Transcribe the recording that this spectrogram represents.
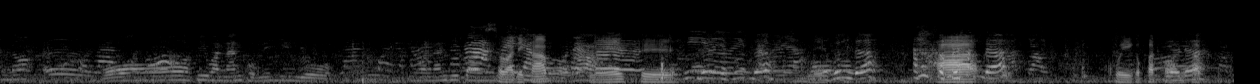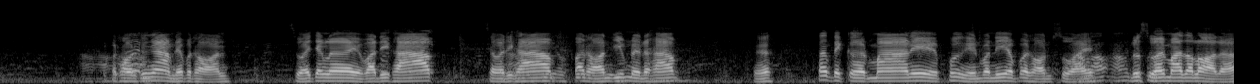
กันเนาะเออโอ้ที่วันนั้นผมได้ยินอยู่ที่วันนั้นที่ตอนสวัสดีครับอกว่านี่คือพี่เด้ออย่าพึ่งเด้ออย่าพึ่งเด้อพาเด้อคุยกับป้าถอนครับเอาเอาป้าถอนคืองามเนี่ยป้าถอน สวยจังเลยสวัสดีครับ สวัสดีครับป้าถอนยิ้มเลยนะครับเอ๊ะตั้งแต่เกิดมานี่เพิ่งเห็นวันนี้ป้าถอนสวยเอาเอาหรือสวยมาตลอดเหรอ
